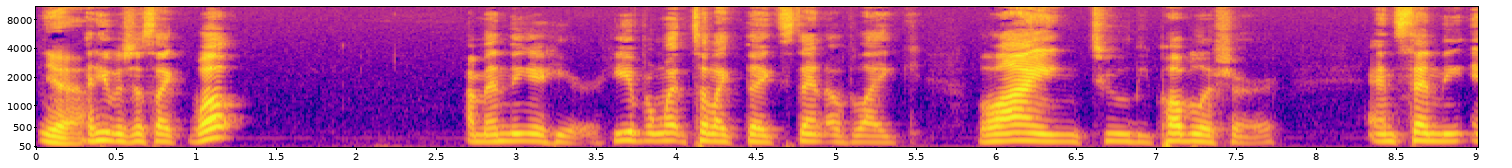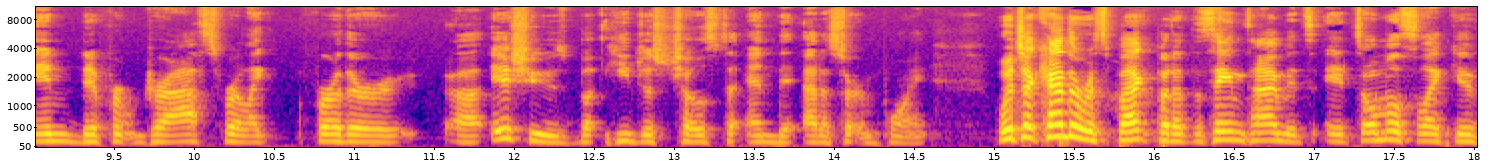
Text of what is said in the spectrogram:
yeah and he was just like, "Well, I'm ending it here." He even went to like the extent of like lying to the publisher and sending in different drafts for like further uh, issues, but he just chose to end it at a certain point, which I kind of respect. But at the same time, it's it's almost like if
